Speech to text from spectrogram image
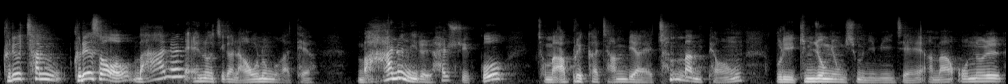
그리고 참 그래서 많은 에너지가 나오는 것 같아요. 많은 일을 할 수 있고 정말 아프리카 잠비아의 천만 평 우리 김종용 신부님이 이제 아마 오늘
